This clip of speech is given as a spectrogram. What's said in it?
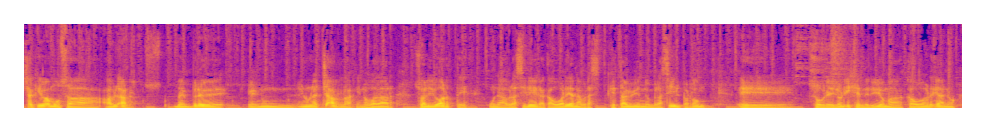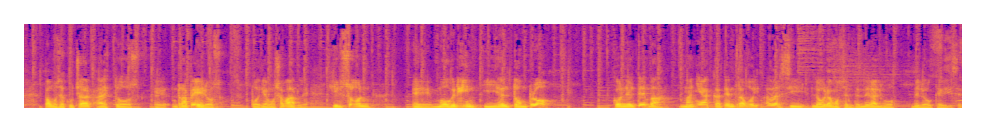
ya que vamos a hablar en breve en, un- en una charla que nos va a dar Suali Duarte, una brasilera caboverdiana bras- que está viviendo en Brasil, perdón, eh, sobre el origen del idioma caboverdiano. Vamos a escuchar a estos eh, raperos, podríamos llamarle, Gilson, eh, Mo Green y Elton Pro, con el tema Mañaca Tentra Boy, a ver si logramos entender algo de lo que dicen.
